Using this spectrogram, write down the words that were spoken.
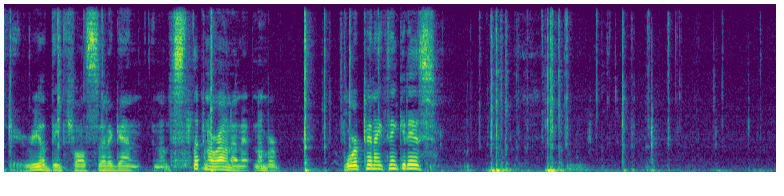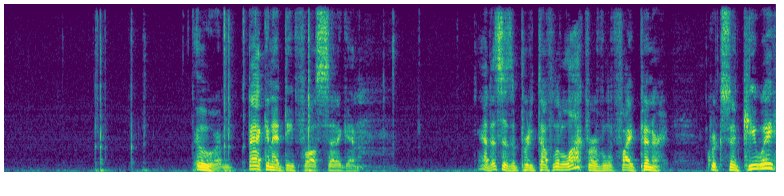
Okay, real deep false set again. And I'm slipping around on that number four pin, I think it is. Ooh, I'm back in that deep false set again. Yeah, this is a pretty tough little lock for a little five pinner. Kwikset keyway.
